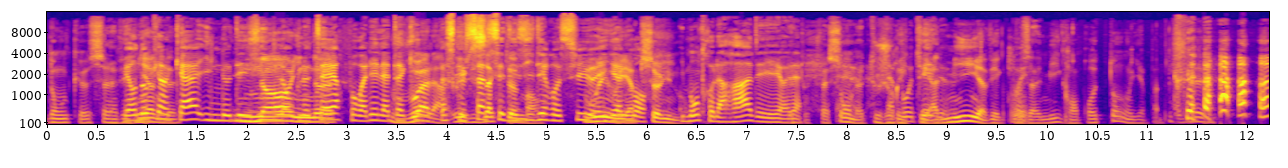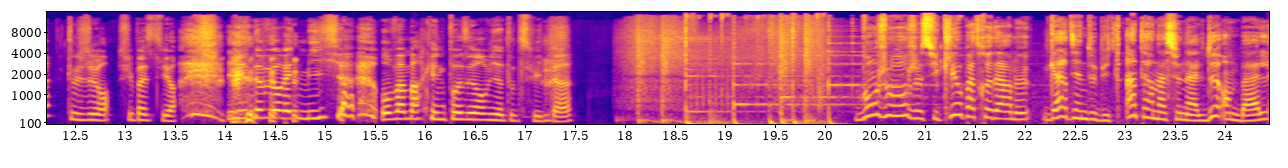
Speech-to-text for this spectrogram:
Donc, euh, ça n'avait Mais en rien aucun de- cas, il ne désigne ne- l'Angleterre pour aller l'attaquer. Voilà, parce que ça, c'est des idées reçues Oui, oui, également. absolument. il montre la rade et euh, De toute façon, on a toujours été de- amis avec nos Oui. amis grands-bretons, il n'y a pas de problème. toujours. Je suis pas sûre. Il est 9h30. On va marquer une pause et on revient tout de suite. hein. Bonjour, je suis Cléopâtre Darleux, gardienne de but internationale de handball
